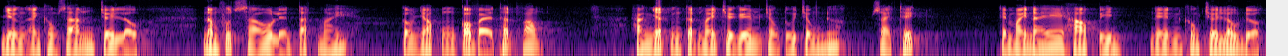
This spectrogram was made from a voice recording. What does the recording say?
Nhưng anh không dám chơi lâu. 5 phút sau liền tắt máy. Cậu nhóc có vẻ thất vọng. Hàng nhất cất máy chơi game trong túi chống nước, Giải thích. Cái máy này hao pin Nên không chơi lâu được.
